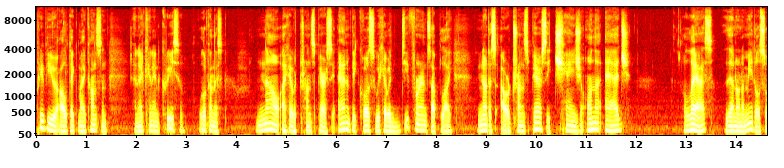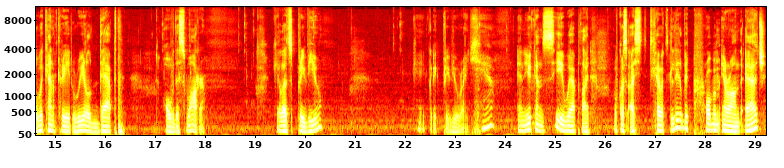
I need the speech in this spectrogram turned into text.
preview. I'll take my constant and I can increase. Look on this. now I have a transparency and because we have a difference apply notice our transparency change on the edge less than on the middle so we can create real depth of this water okay let's preview okay click preview right here and you can see we applied of course I have a little bit problem around edge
